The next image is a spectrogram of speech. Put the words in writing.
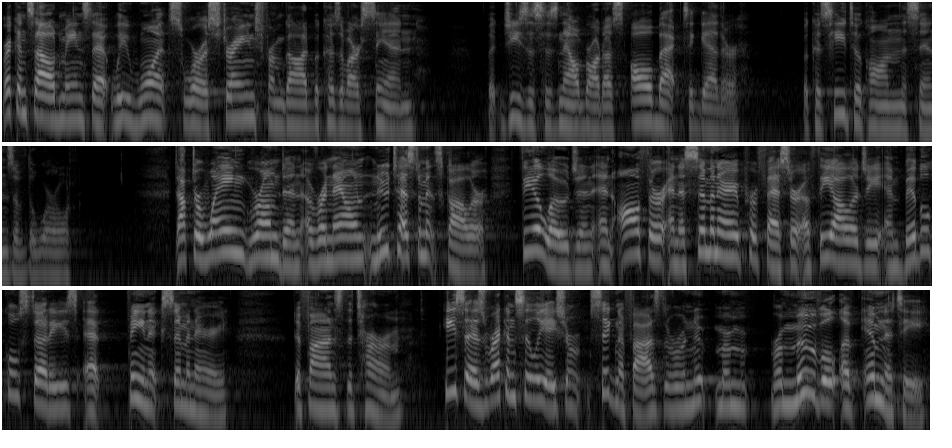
Reconciled means that we once were estranged from God because of our sin, but Jesus has now brought us all back together because he took on the sins of the world. Dr. Wayne Grudem, a renowned New Testament scholar, theologian, and author, and a seminary professor of theology and biblical studies at Phoenix Seminary, defines the term. He says reconciliation signifies the remo- removal of enmity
